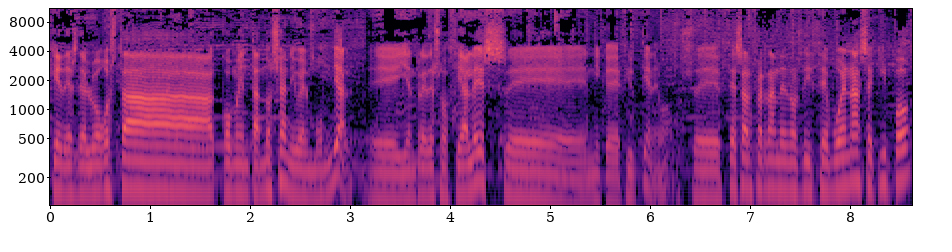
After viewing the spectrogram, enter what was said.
que desde luego está comentándose a nivel mundial y en redes sociales ni que decir tiene. Vamos. César Fernández nos dice buenas equipo,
